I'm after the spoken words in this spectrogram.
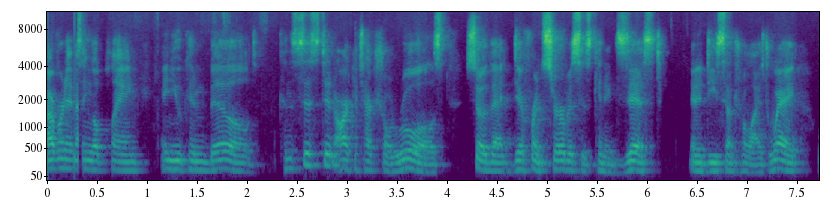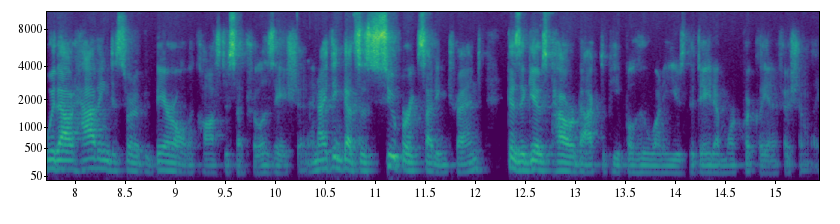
govern in a single plane and you can build consistent architectural rules so that different services can exist in a decentralized way without having to sort of bear all the cost of centralization. And I think that's a super exciting trend because it gives power back to people who want to use the data more quickly and efficiently.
